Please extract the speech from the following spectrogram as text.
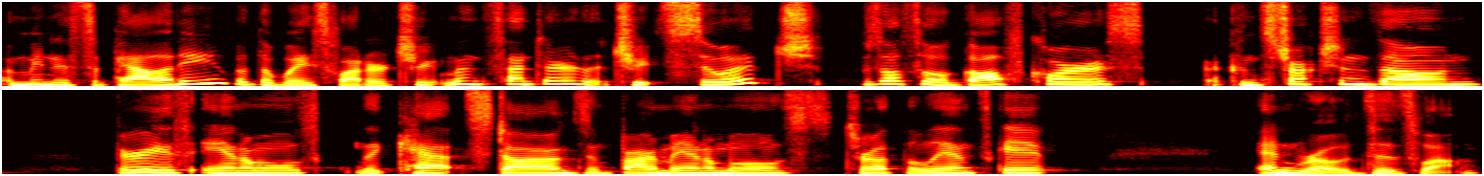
a municipality with a wastewater treatment center that treats sewage. There's also a golf course, a construction zone, various animals like cats, dogs, and farm animals throughout the landscape, and roads as well.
